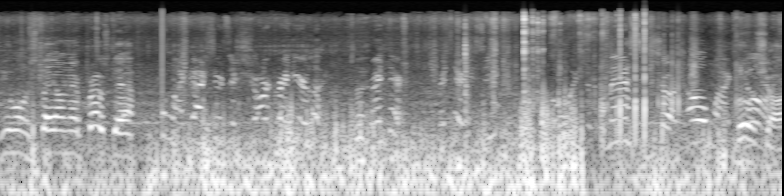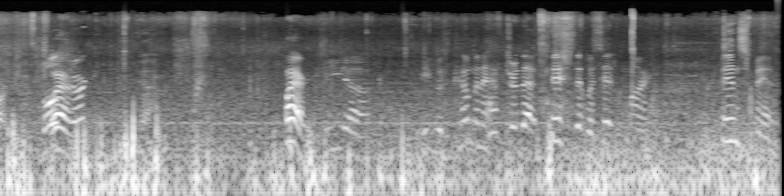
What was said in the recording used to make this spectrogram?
If you want to stay on that pro staff. Oh my gosh, there's a shark right here. Look, right there, right there. You see? Oh, it's a massive shark. Oh my Bull god. shark. Bull Where? shark. Yeah. Where? He uh, he was coming after that fish that was hitting my fin spin.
